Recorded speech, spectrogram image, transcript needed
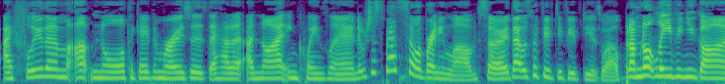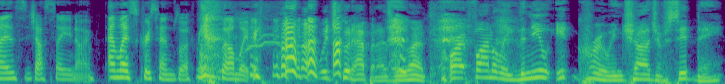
I flew them up north. I gave them roses. They had a, a night in Queensland. It was just about celebrating love. So that was a 50-50 as well. But I'm not leaving you guys, just so you know. Unless Chris Hemsworth that I'm leaving. which could happen as we learn. All right, finally, the new It crew in charge of Sydney.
